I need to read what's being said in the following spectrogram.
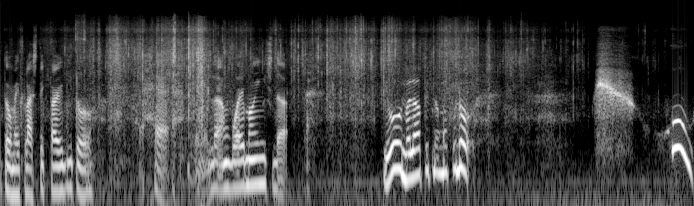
Ito may plastic tayo dito. Ganyan lang ang buhay mga isda. Yun, malapit nang mapuno. Woo!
